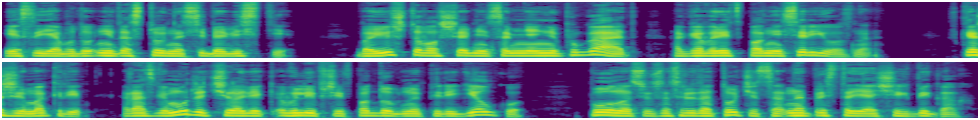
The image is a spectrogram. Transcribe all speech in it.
если я буду недостойно себя вести. Боюсь, что волшебница меня не пугает, а говорит вполне серьезно. Скажи, Макри, разве может человек, влипший в подобную переделку, полностью сосредоточиться на предстоящих бегах?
